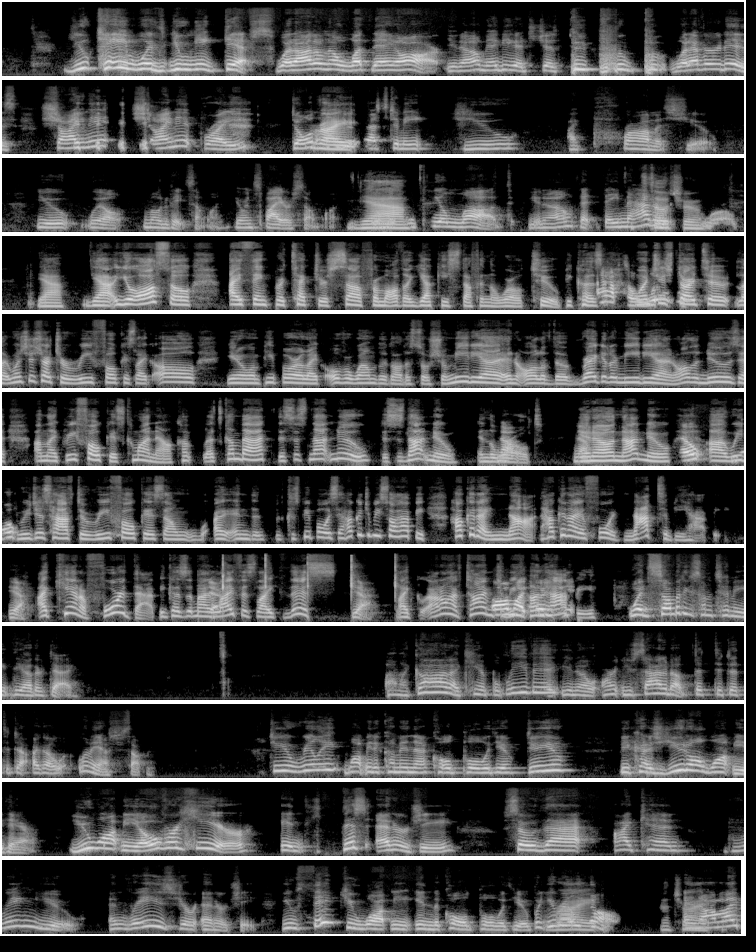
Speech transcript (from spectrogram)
you came with unique gifts. What I don't know what they are, you know, maybe it's just boop, boop, boop, whatever it is. Shine it, shine it bright. Don't Right. underestimate you. I promise you, you will motivate someone. You'll inspire someone. You'll Yeah. feel loved. You know that they matter in true. the world. Yeah. Yeah. You also, I think, protect yourself from all the yucky stuff in the world too. Because once you start to like once you start to refocus, like, oh, you know, when people are like overwhelmed with all the social media and all of the regular media and all the news, and I'm like, refocus. Come on now. Come let's come back. This is not new. This is not new in the No. world. No. You know, not new. Nope. Uh, we nope. we just have to refocus on uh, and because people always say, "How could you be so happy? How could I not? How can I afford not to be happy?" Yeah. I can't afford that because my Yeah. life is like this. Yeah. Like I don't have time to Oh be my unhappy. when somebody said to me the other day, "Oh my God, I can't believe it! You know, aren't you sad about?" Da, da, da?" I go, "Let me ask you something. Do you really want me to come in that cold pool with you? Do you? Because you don't want me there. You want me over here in this energy, so that I can bring you and raise your energy." You think you want me in the cold pool with you, but you really don't. That's right. And right. I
